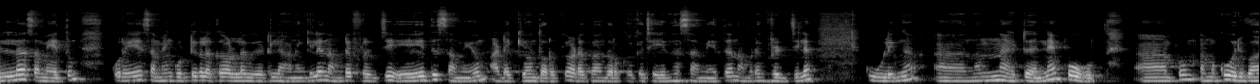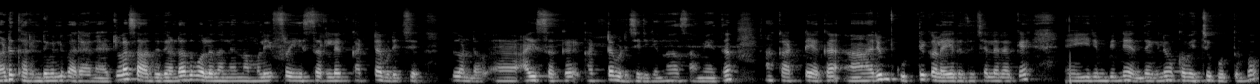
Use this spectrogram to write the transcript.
എല്ലാ സമയത്തും കുറേ സമയം കുട്ടികളൊക്കെ ഉള്ള വീട്ടിലാണെങ്കിൽ നമ്മുടെ ഫ്രിഡ്ജ് ഏത് സമയവും അടയ്ക്കുകയും തുറക്കുകയും അടയ്ക്കുകയും തുറക്കുകയൊക്കെ ചെയ്യുന്ന സമയത്ത് നമ്മുടെ ഫ്രിഡ്ജിൽ കൂളിംഗ് നന്നായിട്ട് തന്നെ പോകും. അപ്പം നമുക്ക് ഒരുപാട് കറണ്ട് ബില്ല് വരാനായിട്ടുള്ള സാധ്യതയുണ്ട്. അതുപോലെ തന്നെ നമ്മൾ ഈ ഫ്രീസറിൽ കട്ട പിടിച്ച് ഇത് കണ്ടോ ഐസൊക്കെ കട്ട പിടിച്ചിരിക്കുന്ന സമയത്ത് ആ കട്ടയൊക്കെ ആരും കുത്തിക്കളയരുത് ചിലരൊക്കെ ഇരുമ്പിന്റെ എന്തെങ്കിലുമൊക്കെ വെച്ച് കുത്തുമ്പോൾ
